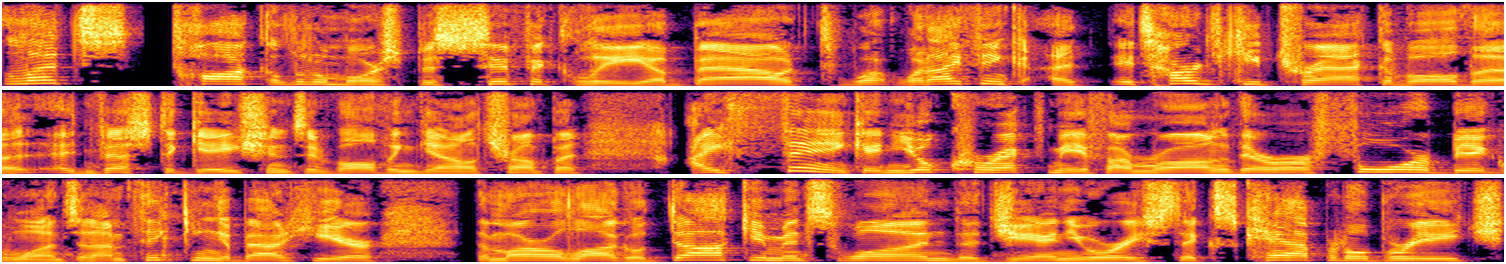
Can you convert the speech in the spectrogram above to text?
Let's talk a little more specifically about what, what I think uh, it's hard to keep track of all the investigations involving Donald Trump, but I think, and you'll correct me if I'm wrong, there are four big ones. And I'm thinking about here the Mar a Lago documents one, the January 6th Capitol breach,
